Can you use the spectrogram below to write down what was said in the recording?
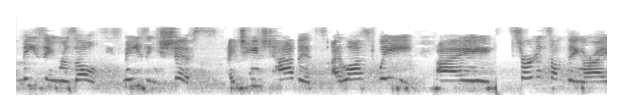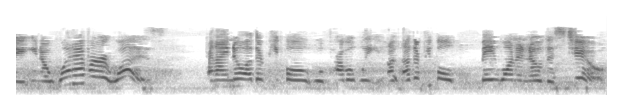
amazing results, these amazing shifts. I changed habits. I lost weight. I started something or I, you know, whatever it was. And I know other people will probably, other people may want to know this too,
